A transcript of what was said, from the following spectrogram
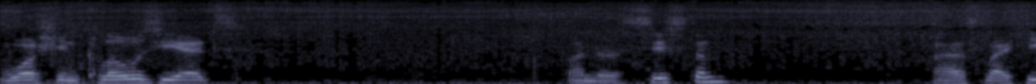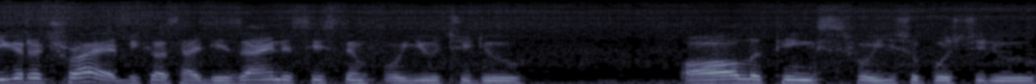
washing clothes yet on the system. I was like, you gotta try it because I designed the system for you to do all the things for you supposed to do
